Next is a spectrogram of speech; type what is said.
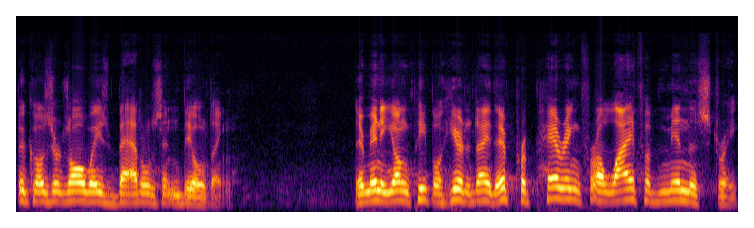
Because there's always battles in building. There are many young people here today, they're preparing for a life of ministry.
